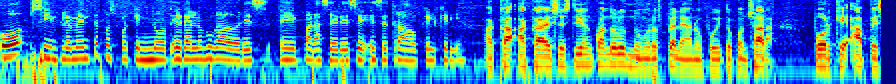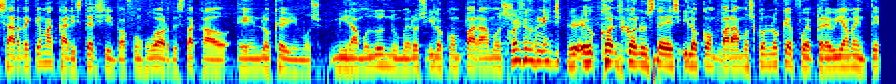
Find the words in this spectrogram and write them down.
o simplemente pues porque no eran los jugadores eh, para hacer ese, ese trabajo que él quería. Acá, acá es Steven cuando los números pelean un poquito con Sara porque a pesar de que Macalister Silva fue un jugador destacado en lo que vimos, miramos los números y lo comparamos con, eh, con, con, ustedes y lo comparamos con lo que fue previamente,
